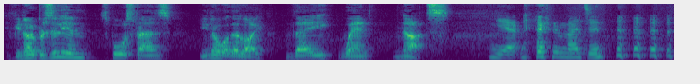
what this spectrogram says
if you know Brazilian sports fans, you know what they're like. They went nuts. Yeah, I can imagine.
